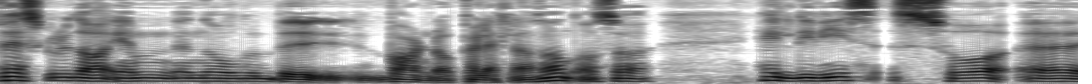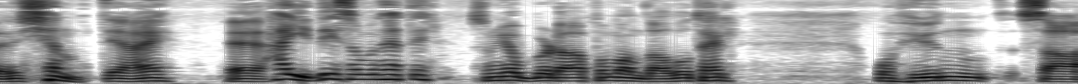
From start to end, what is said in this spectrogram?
For jeg skulle da i noe barndopp eller et eller annet sånt, og så heldigvis så uh, kjente jeg uh, Heidi, som hun heter, som jobber da på Mandal hotell. Og hun sa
